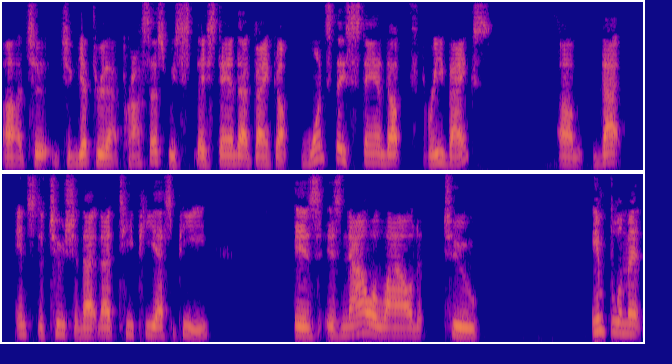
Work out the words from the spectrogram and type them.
uh, to to get through that process. We they stand that bank up. Once they stand up three banks, um, that institution that that TPSP is is now allowed to implement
